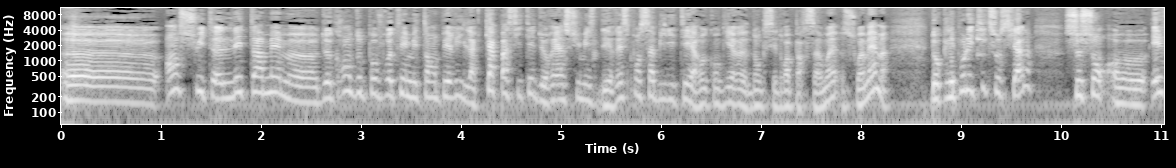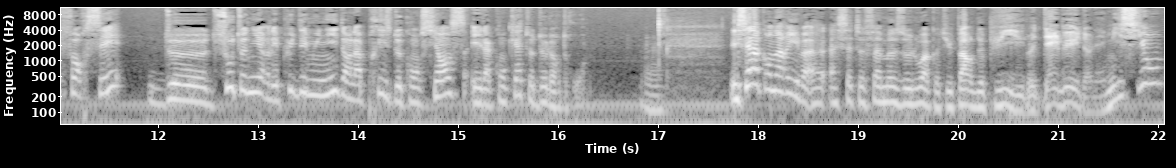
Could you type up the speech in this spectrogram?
Euh, ensuite, l'état même euh, de grande pauvreté mettant en péril la capacité de réassumer des responsabilités à reconquérir donc ses droits par soi-même. Donc, les politiques sociales se sont euh, efforcées de soutenir les plus démunis dans la prise de conscience et la conquête de leurs droits. Et c'est là qu'on arrive à, à cette fameuse loi que tu parles depuis le début de l'émission.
